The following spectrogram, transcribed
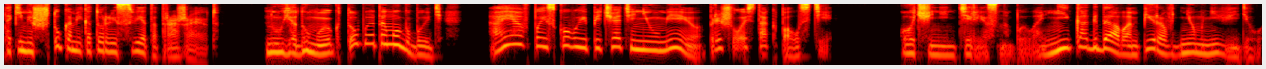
такими штуками, которые свет отражают. Ну, я думаю, кто бы это мог быть? А я в поисковые печати не умею, пришлось так ползти. Очень интересно было, никогда вампиров днем не видел.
